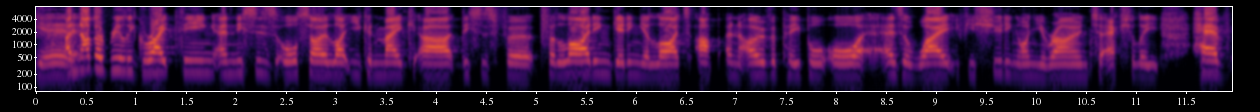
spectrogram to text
Yeah. Another really great thing, and this is also like you can make. Uh, this is for for lighting, getting your lights up and over people, or as a way if you're shooting on your own to actually have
